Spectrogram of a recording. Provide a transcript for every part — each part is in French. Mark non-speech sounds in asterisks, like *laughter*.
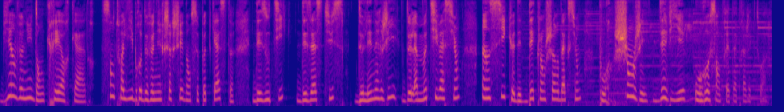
Bienvenue dans Créor Cadre. Sens-toi libre de venir chercher dans ce podcast des outils, des astuces, de l'énergie, de la motivation, ainsi que des déclencheurs d'action pour changer, dévier ou recentrer ta trajectoire.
